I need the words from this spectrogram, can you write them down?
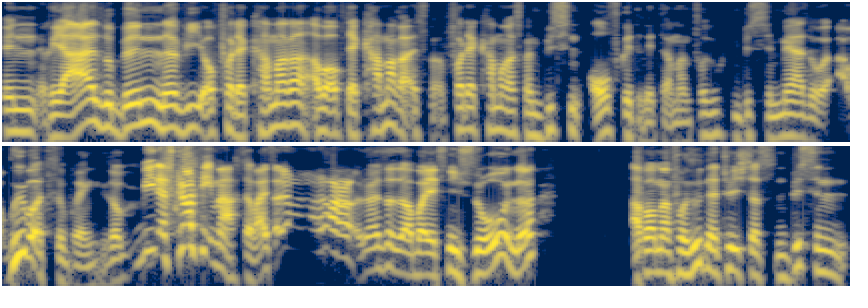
in real so bin, ne, wie auch vor der Kamera, aber auf der Kamera ist, vor der Kamera ist man ein bisschen aufgedrehter, man versucht ein bisschen mehr so rüberzubringen, so wie das Knossi macht, so weißt du, aber jetzt nicht so, ne, aber man versucht natürlich, das ein bisschen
